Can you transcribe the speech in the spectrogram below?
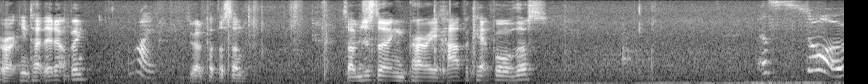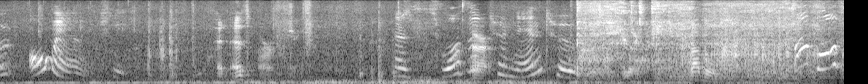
Alright, can you take that out, Bing? Why? We gotta put this in. So I'm just doing probably half a capful of this. It's so orangey. It is orangey. It's what it turned into. Bubbles. Bubbles.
